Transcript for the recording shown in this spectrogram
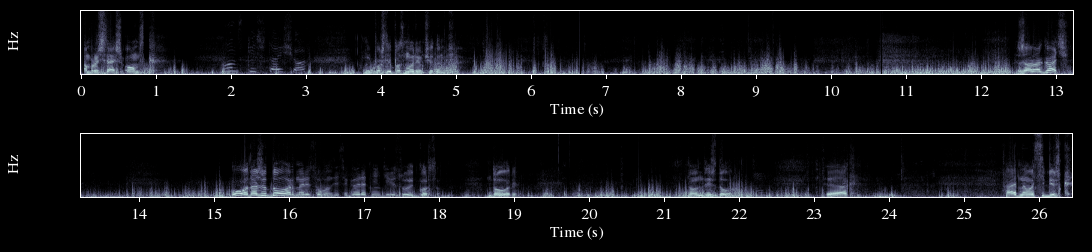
Там прочитаешь Омск. Омский что еще? Ну пошли посмотрим, что там еще. Жарогач. О, даже доллар нарисован здесь. И говорят, не интересует горцев. Доллары. Вон, видишь, доллар. Так. А это Новосибирск.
